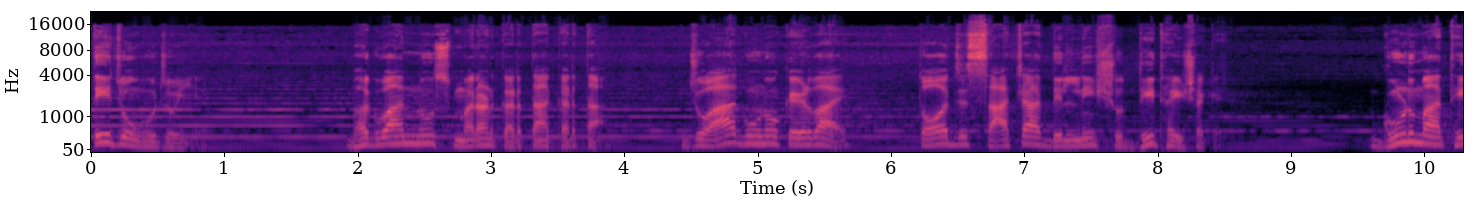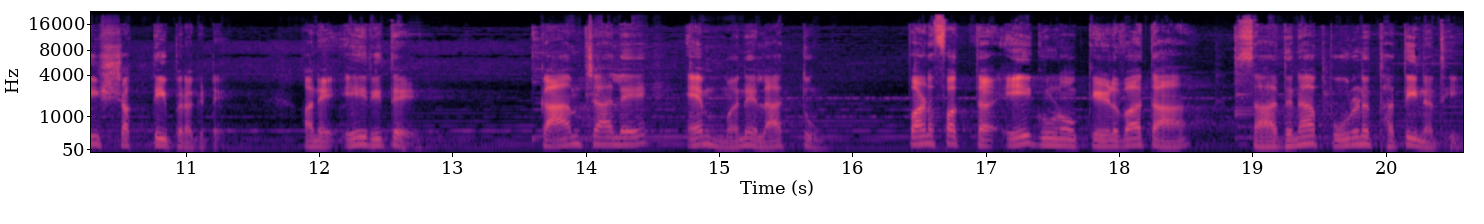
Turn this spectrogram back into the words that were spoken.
તે જોવું જોઈએ. ભગવાનનું સ્મરણ કરતાં કરતાં જો આ ગુણો કેળવાય તો જ સાચા દિલની શુદ્ધિ થઈ શકે. ગુણમાંથી શક્તિ પ્રગટે. અને એ રીતે કામ ચાલે એમ મને લાગતું. પણ ફક્ત એ ગુણો કેળવાતા સાધના પૂર્ણ થતી નથી.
